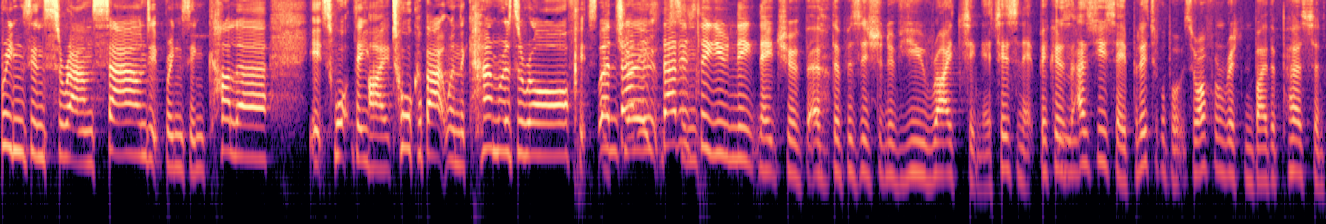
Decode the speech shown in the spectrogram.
brings in surround sound, it brings in colour, it's what they I... talk about when the cameras are off, it's well, the that jokes. Is, that and... is the unique nature of, of, the position of you writing it, isn't it? Because, mm. as you say, political books are often written by the person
